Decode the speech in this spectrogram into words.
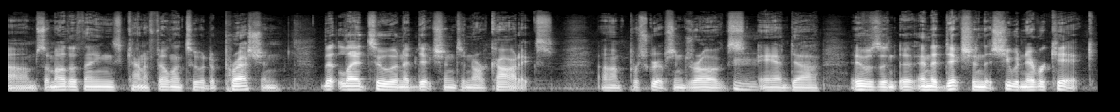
um, some other things, kind of fell into a depression that led to an addiction to narcotics um, prescription drugs, and uh, it was an, an addiction that she would never kick.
